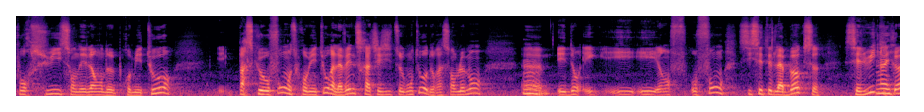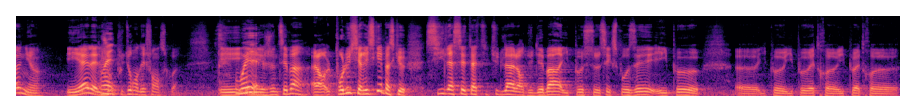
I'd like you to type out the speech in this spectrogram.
poursuit son élan de premier tour, parce qu'au fond, ce premier tour, elle avait une stratégie de second tour, de rassemblement. Euh, mm. et, donc, et, au fond, si c'était de la boxe, c'est lui qui cogne, et elle, elle joue plutôt en défense. quoi. Et, je ne sais pas. Alors pour lui, c'est risqué parce que s'il a cette attitude-là lors du débat, il peut s'exposer et il peut, euh, il peut, il peut être, il peut être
